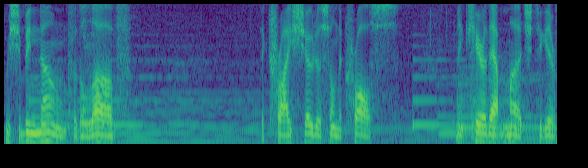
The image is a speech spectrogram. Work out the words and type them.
We should be known for the love that Christ showed us on the cross and care that much to get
